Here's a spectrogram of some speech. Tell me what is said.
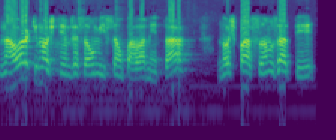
Na hora que nós temos essa omissão parlamentar, nós passamos a ter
